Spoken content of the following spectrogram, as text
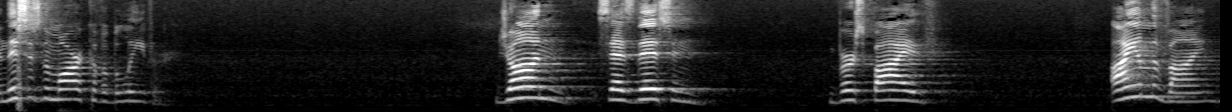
And this is the mark of a believer. John says this in verse 5 I am the vine,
